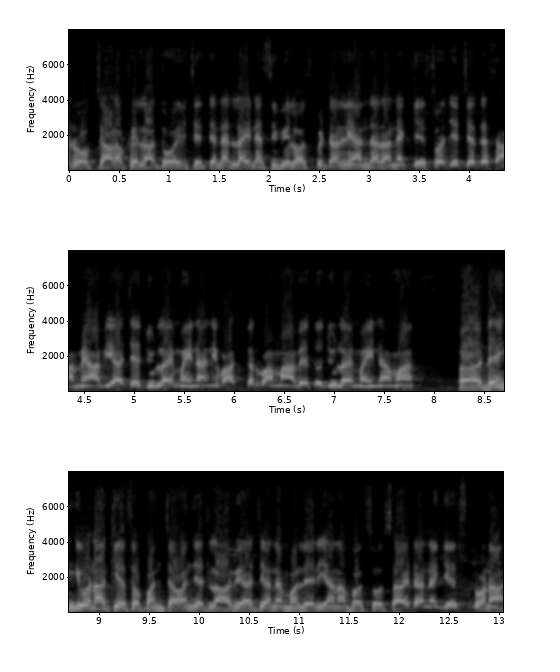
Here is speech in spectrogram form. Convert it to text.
રોગચાળો ફેલાતો હોય છે. તેને લઈને સિવિલ હોસ્પિટલની અંદર અનેક કેસો જે છે તે સામે આવ્યા છે. જુલાઈ મહિનાની વાત કરવામાં આવે તો જુલાઈ મહિનામાં ડેન્ગ્યુના કેસો પંચાવન જેટલા આવ્યા છે અને મલેરિયાના બસો સાઠ અને ગેસ્ટ્રોના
